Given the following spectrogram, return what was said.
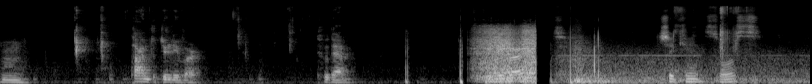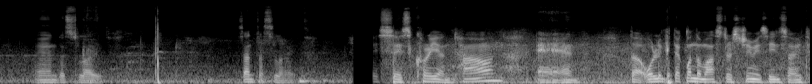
Hmm. Time to deliver to them. Deliver chicken sauce and the slide. Santa slide. This is Korean town and the Olympic Taekwondo Masters gym is inside.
